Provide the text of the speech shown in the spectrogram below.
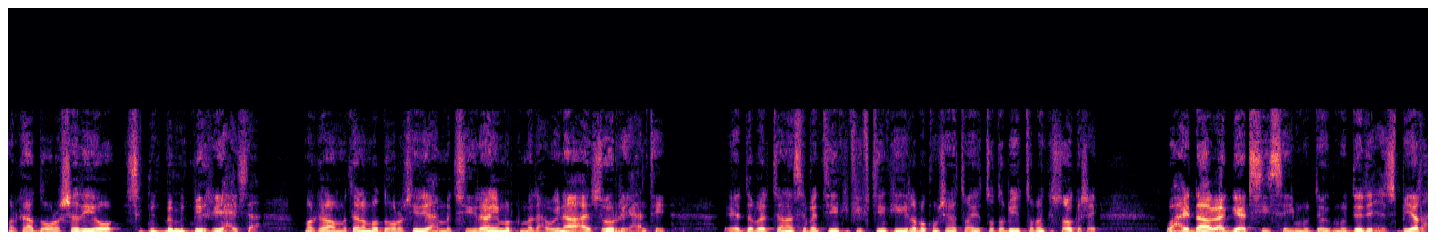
Marka doorashadii oo midba mid bay riixaysaa. Marka matalanba doorashadii axmed siiraani markuu madaxweyneha ahaa soo riixantay ee dabeetana seventeenki fifteenkii laba kun shan iyo toddobiyo tobankii soo gashay waxay dhaawac gaadhsiisay muddadii xisbiyada.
